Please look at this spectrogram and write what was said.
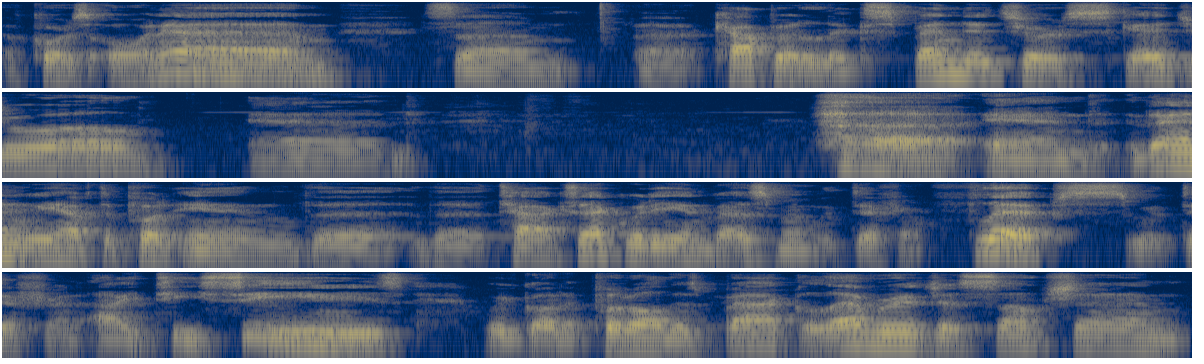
of course O&M, some uh, capital expenditure schedule, and and then we have to put in the, the tax equity investment with different flips, with different ITCs. We've got to put all this back leverage assumption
